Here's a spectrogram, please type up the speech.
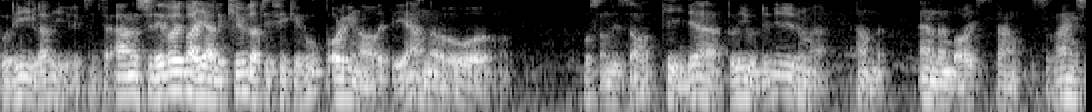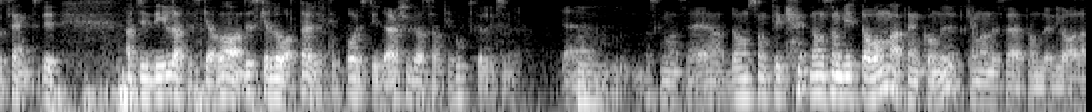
och det gillar vi ju liksom. Så, men så det var ju bara jävligt kul att vi fick ihop originalet igen och, och, och som vi sa tidigare att då gjorde vi ju de här Boys Dance Swang så tänkte vi att vi vill att det ska vara, det ska låta Electric Boys. Det är därför vi har satt ihop det liksom. Eh, vad ska man säga? De som, fick, de som visste om att den kom ut kan man väl säga att de blev glada.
